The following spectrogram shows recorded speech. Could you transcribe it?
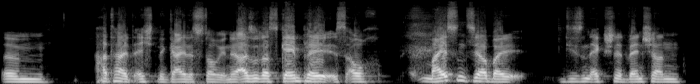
Ähm, hat halt echt eine geile Story. Ne? Also das Gameplay ist auch meistens ja bei diesen Action-Adventuren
